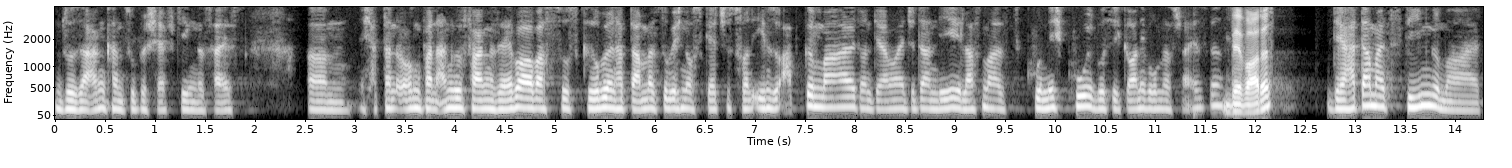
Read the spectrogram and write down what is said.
so sagen kann, zu beschäftigen. Das heißt, ähm, ich habe dann irgendwann angefangen, selber was zu skribbeln, habe damals, so ich, noch Sketches von ihm so abgemalt und der meinte dann, nee, lass mal, ist cool, nicht cool, wusste ich gar nicht, warum das scheiße ist. Wer war das? Der hat damals Steam gemalt.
